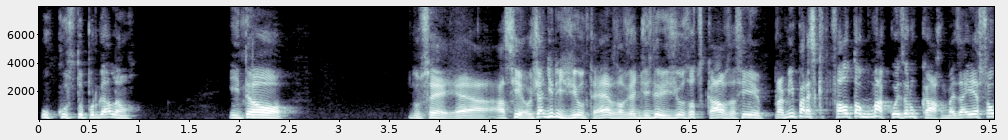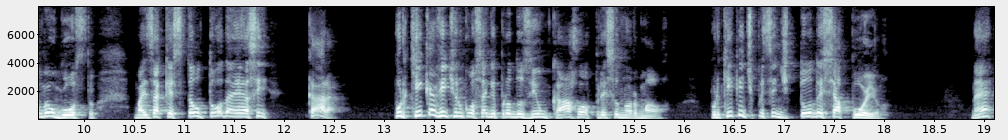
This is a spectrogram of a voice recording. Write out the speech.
o custo por galão. Então, não sei, é, assim, eu já dirigi um Tesla, já dirigi os outros carros, assim, para mim parece que falta alguma coisa no carro, mas aí é só o meu gosto. Mas a questão toda é assim, cara, por que, que a gente não consegue produzir um carro a preço normal? Por que, que a gente precisa de todo esse apoio? né?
